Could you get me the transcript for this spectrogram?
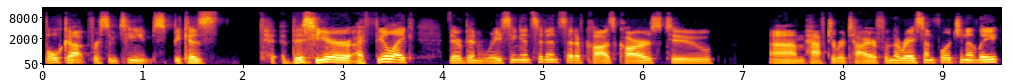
bulk up for some teams because t- this year I feel like there have been racing incidents that have caused cars to um, have to retire from the race, unfortunately.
